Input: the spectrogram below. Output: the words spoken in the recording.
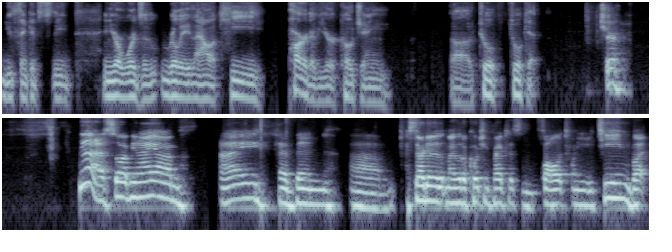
you think it's the, in your words, is really now a key part of your coaching uh, tool toolkit. Sure. Yeah. So I mean, I um I have been um, I started my little coaching practice in fall of 2018, but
